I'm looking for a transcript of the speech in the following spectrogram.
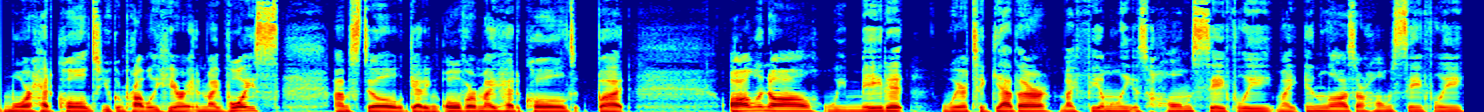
more head cold. You can probably hear it in my voice. I'm still getting over my head cold, but all in all, we made it. We're together. My family is home safely. My in laws are home safely.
